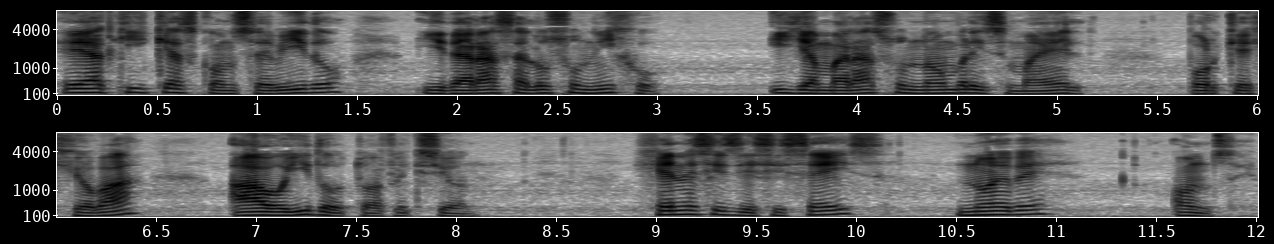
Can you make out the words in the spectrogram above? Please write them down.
He aquí que has concebido y darás a luz un hijo, y llamarás su nombre Ismael, porque Jehová ha oído tu aflicción. Génesis 16, 9, 11.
